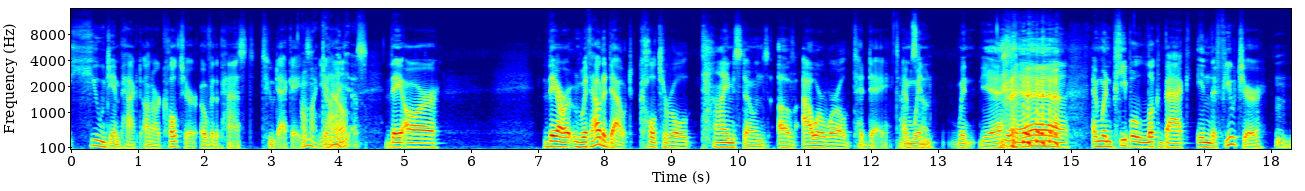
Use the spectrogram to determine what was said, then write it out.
huge impact on our culture over the past two decades Oh my you god, know? yes. They are they are without a doubt cultural time stones of our world today. And when Timestone. when yeah. And when people look back in the future mm.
